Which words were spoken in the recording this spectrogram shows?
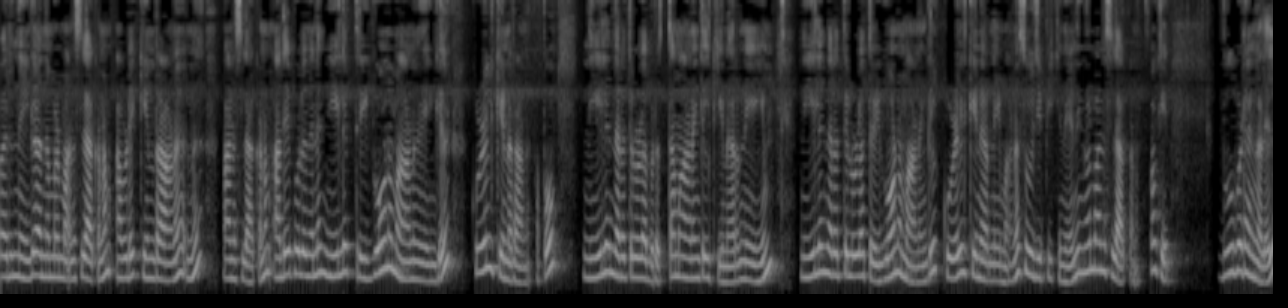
വരുന്നതെങ്കിൽ അത് നമ്മൾ മനസ്സിലാക്കണം. അവിടെ കിണറാണ് എന്ന് മനസ്സിലാക്കണം. അതേപോലെ തന്നെ നീല ത്രികോണമാണ് എങ്കിൽ കുഴൽ കിണറാണ്. അപ്പോൾ നീല നിറത്തിലുള്ള വൃത്തമാണെങ്കിൽ കിണറിനെയും നീല നിറത്തിലുള്ള ത്രികോണമാണെങ്കിൽ കുഴൽ കിണറിനെയുമാണ് സൂചിപ്പിക്കുന്നത് നിങ്ങൾ മനസ്സിലാക്കണം. ഓക്കെ ഭൂപടങ്ങളിൽ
